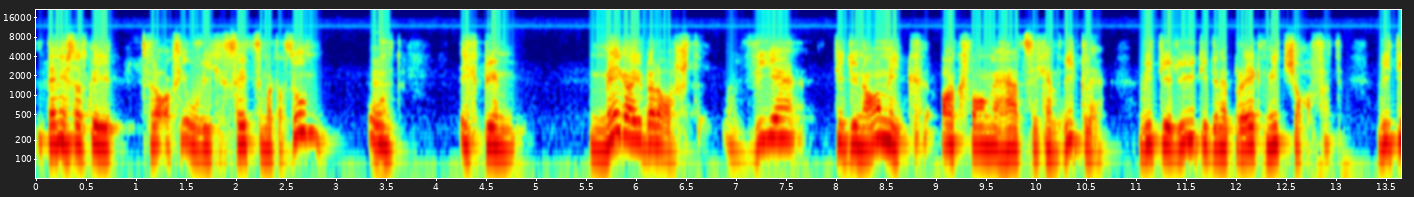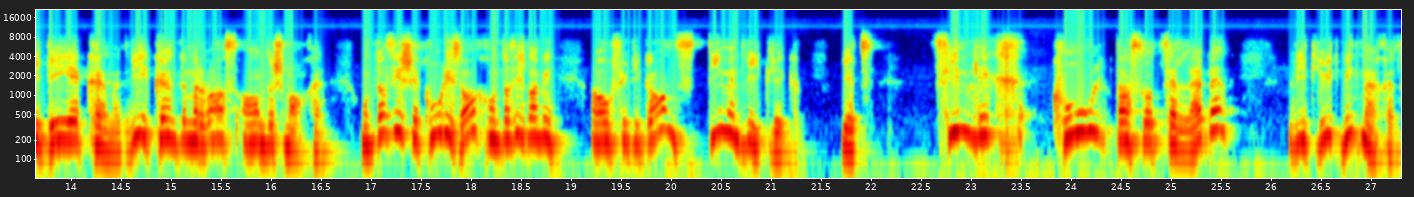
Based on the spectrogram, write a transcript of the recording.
dann ist das die Frage, oh, wie setzen wir das um? Und ich bin mega überrascht, wie die Dynamik angefangen hat sich entwickeln, wie die Leute in diesem Projekt mitschaffen, wie die Ideen kommen, wie könnte man was anders machen. Und das ist eine coole Sache und das ist, glaube ich, auch für die ganze Teamentwicklung jetzt ziemlich cool, das so zu erleben, wie die Leute mitmachen.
